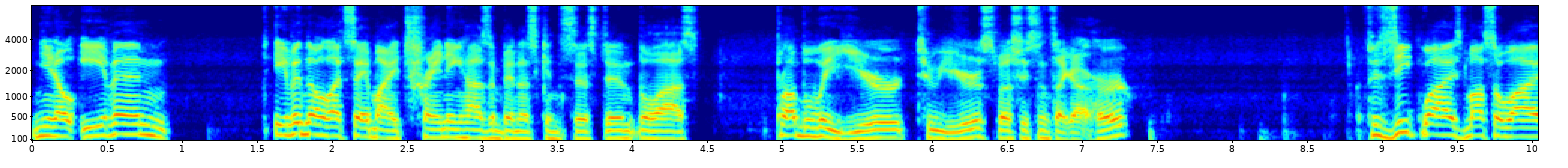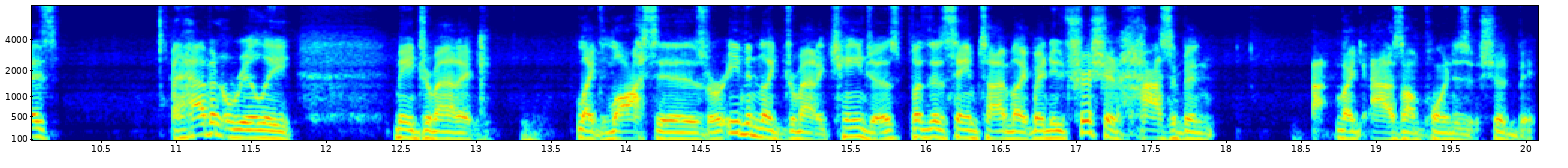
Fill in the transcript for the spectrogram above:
you know, even even though let's say my training hasn't been as consistent the last probably year, two years, especially since I got hurt, physique wise, muscle wise, I haven't really made dramatic like losses or even like dramatic changes. But at the same time, like my nutrition hasn't been like as on point as it should be.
